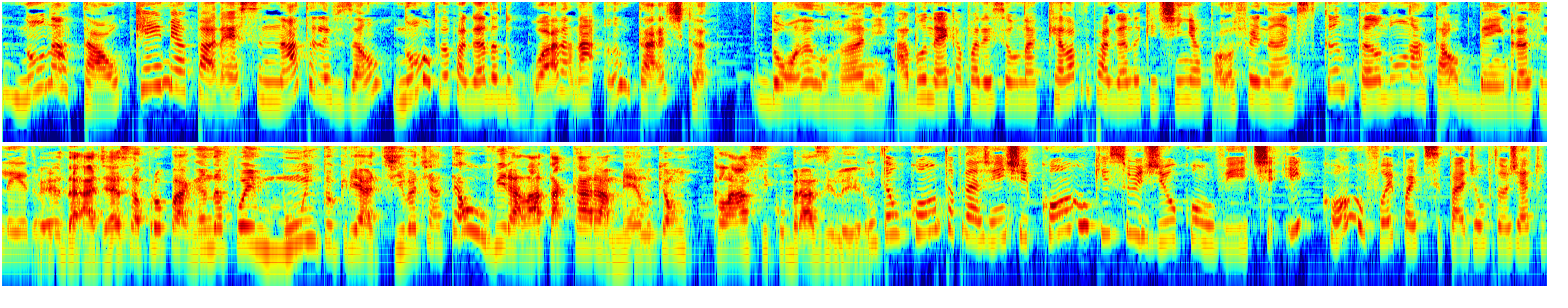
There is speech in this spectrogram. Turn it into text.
no Natal, quem me aparece na televisão? Numa propaganda do Guaraná Antártica? Dona Lohane, a boneca apareceu naquela propaganda que tinha a Paula Fernandes cantando um Natal bem brasileiro. Verdade, essa propaganda foi muito criativa, tinha até o vira-lata caramelo, que é um clássico brasileiro. Então conta pra gente como que surgiu o convite e como foi participar de um projeto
